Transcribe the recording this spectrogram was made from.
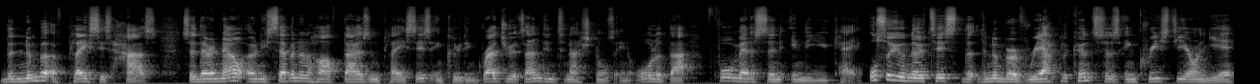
the number of places has. So there are now only 7,500 places, including graduates and internationals in all of that, for medicine in the UK. Also, you'll notice that the number of reapplicants has increased year on year,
